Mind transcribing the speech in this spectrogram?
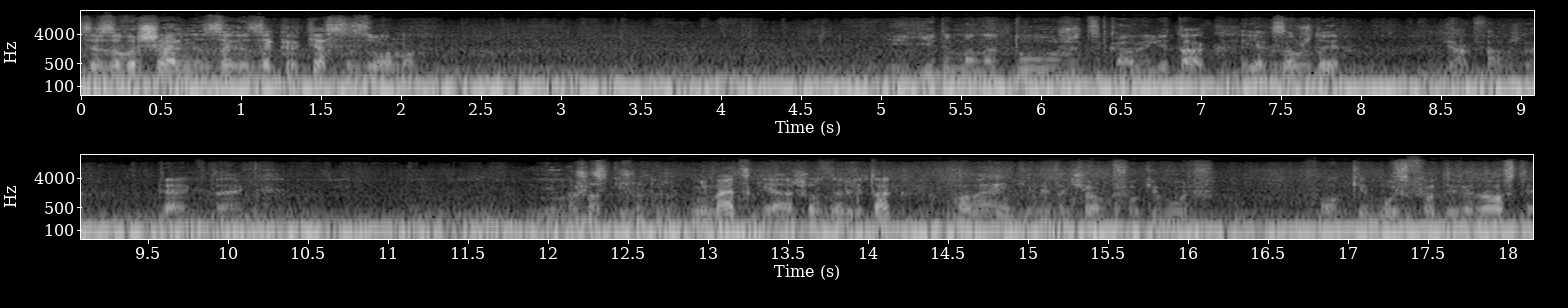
Це завершальне за- закриття сезону. І їдемо на дуже цікавий літак, як завжди. Як завжди. Так, так. А що, Німецький. що, німецький, а що за літак? Маленький літачок Фокі Вульф. Фокі Бульф. 190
